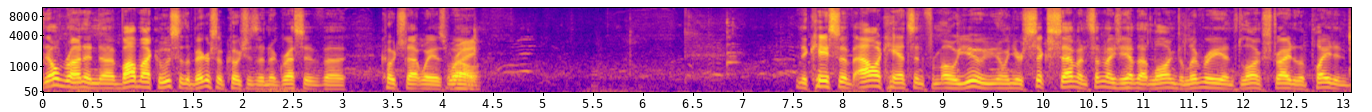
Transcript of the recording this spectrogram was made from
they'll run. And uh, Bob Macaluso, the Bakersfield coach, is an aggressive uh, coach that way as well. Right. In the case of Alec Hansen from OU, you know when you're six seven, sometimes you have that long delivery and long stride to the plate, and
